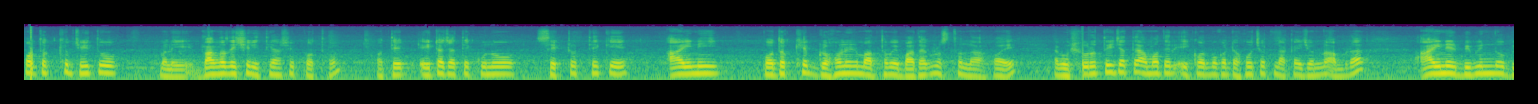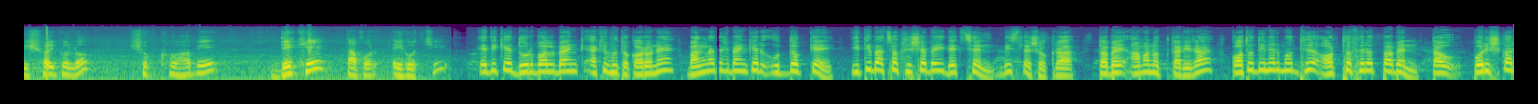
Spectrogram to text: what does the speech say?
পদক্ষেপ যেহেতু মানে বাংলাদেশের ইতিহাসে প্রথম অতএব এটা যাতে কোনো সেক্টর থেকে আইনি পদক্ষেপ গ্রহণের মাধ্যমে বাধাগ্রস্ত না হয় এবং শুরুতেই যাতে আমাদের এই কর্মকাণ্ডটা হোঁচট না খায় জন্য আমরা আইনের বিভিন্ন বিষয়গুলো সূক্ষ্মভাবে দেখে তারপর এগোচ্ছি। এদিকে দুর্বল ব্যাংক একীভূতকরণে বাংলাদেশ ব্যাংকের উদ্যোগকে ইতিবাচক হিসেবেই দেখছেন বিশ্লেষকরা। তবে আমানতকারীরা কতদিনের মধ্যে অর্থ ফেরত পাবেন তাও পরিষ্কার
